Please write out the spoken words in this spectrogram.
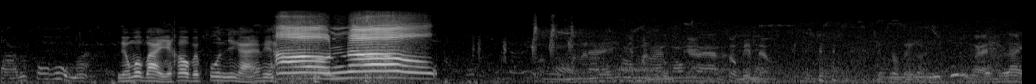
ฝามันโป้หุ้มอะเดี๋ยวเมื่อบ่ายจะเข้าไปปุ้นยังไงพี่ถ่าย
